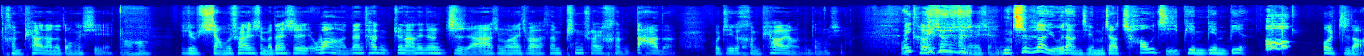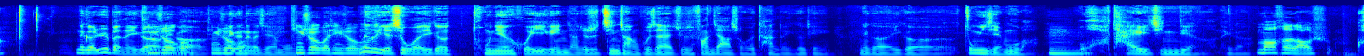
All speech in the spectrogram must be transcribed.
很漂亮的东西，然后就想不出来是什么，但是忘了，但他就拿那种纸啊什么乱七八糟，他们拼出来一个很大的或者一个很漂亮的东西。我哎特别喜欢看那个节目，你知不知道有一档节目叫《超级变变变》？哦我知道，那个日本的一个听说过那个听说过那个那个节目，听说过，听说过。那个也是我一个童年回忆。跟你讲，就是经常会在就是放假的时候会看的一个电影，那个一个综艺节目吧。嗯，哇，太经典了！那个猫和老鼠，啊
